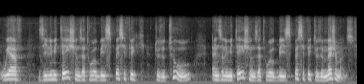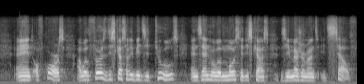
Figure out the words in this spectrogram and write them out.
we have the limitations that will be specific to the tool, and the limitations that will be specific to the measurements. And of course, I will first discuss a little bit the tools, and then we will mostly discuss the measurement itself.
